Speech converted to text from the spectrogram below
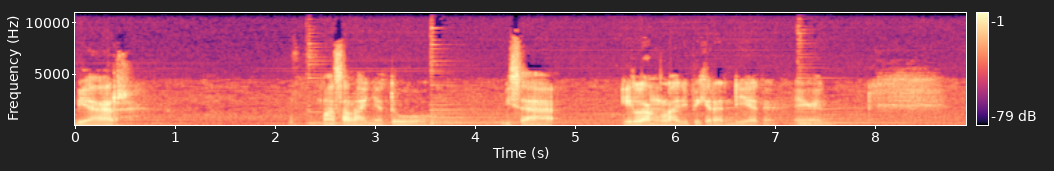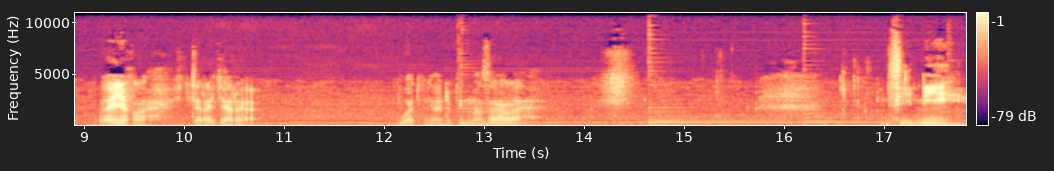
biar masalahnya tuh bisa hilang lah di pikiran dia ya kan? Banyak lah cara-cara buat ngadepin masalah. Di sini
